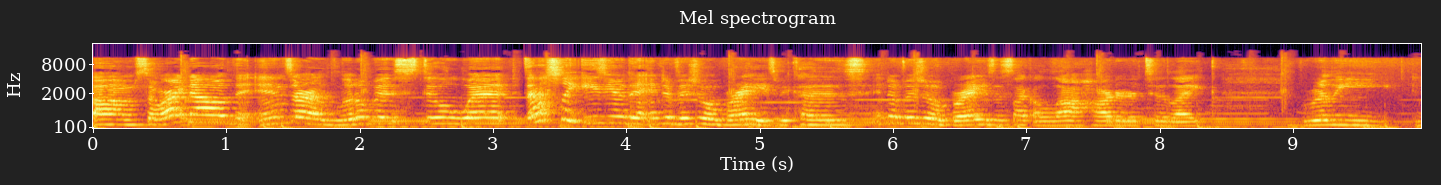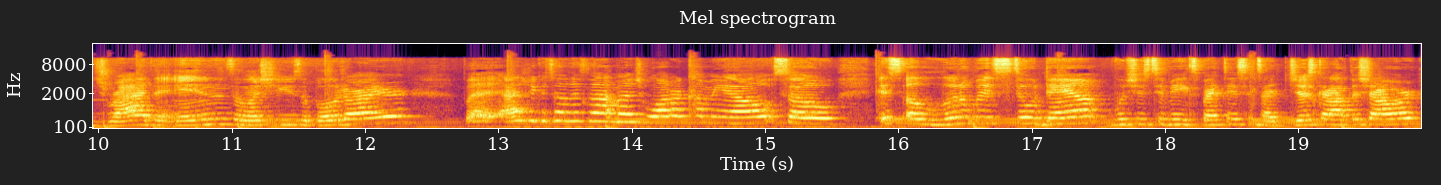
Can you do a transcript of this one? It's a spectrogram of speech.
Um, so right now the ends are a little bit still wet. It's actually easier than individual braids because individual braids it's like a lot harder to like really dry the ends unless you use a blow dryer but as you can tell there's not much water coming out so it's a little bit still damp which is to be expected since I just got out the shower.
